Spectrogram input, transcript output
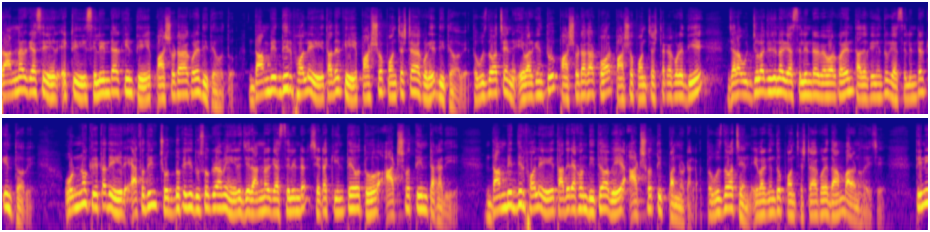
রান্নার গ্যাসের একটি সিলিন্ডার কিনতে পাঁচশো টাকা করে দিতে হতো। দাম বৃদ্ধির ফলে তাদেরকে পাঁচশো পঞ্চাশ টাকা করে দিতে হবে। তো বুঝতে পারছেন, এবার কিন্তু পাঁচশো টাকার পর পাঁচশো পঞ্চাশ টাকা করে দিয়ে যারা উজ্জ্বলা যোজনার গ্যাস সিলিন্ডার ব্যবহার করেন, তাদেরকে কিন্তু গ্যাস সিলিন্ডার কিনতে হবে। অন্য ক্রেতাদের এতদিন চোদ্দ কেজি দুশো গ্রামের যে রান্নার গ্যাস সিলিন্ডার, সেটা কিনতে হতো আটশো তিন টাকা দিয়ে। দাম বৃদ্ধির ফলে তাদের এখন দিতে হবে আটশো তিপ্পান্ন টাকা। তো বুঝতে পারছেন, এবার কিন্তু পঞ্চাশ টাকা করে দাম বাড়ানো হয়েছে। তিনি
